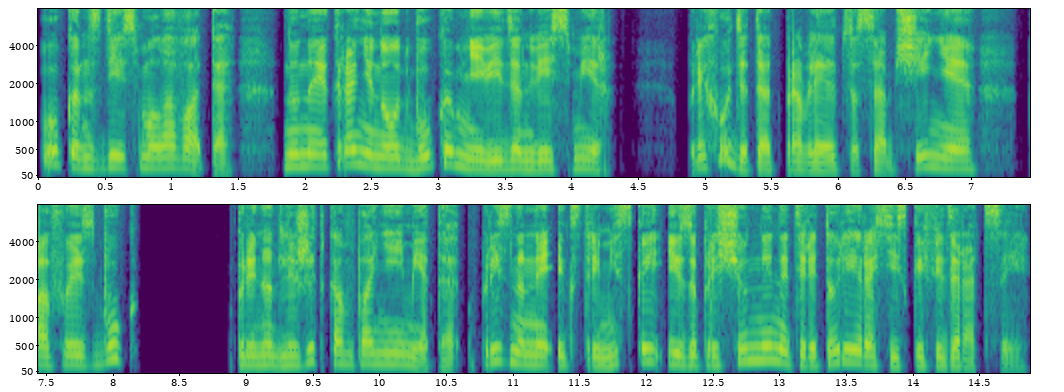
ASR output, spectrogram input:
Окон здесь маловато, но на экране ноутбука мне виден весь мир. Приходят и отправляются сообщения, а Facebook принадлежит компании Мета, признанной экстремистской и запрещенной на территории Российской Федерации.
